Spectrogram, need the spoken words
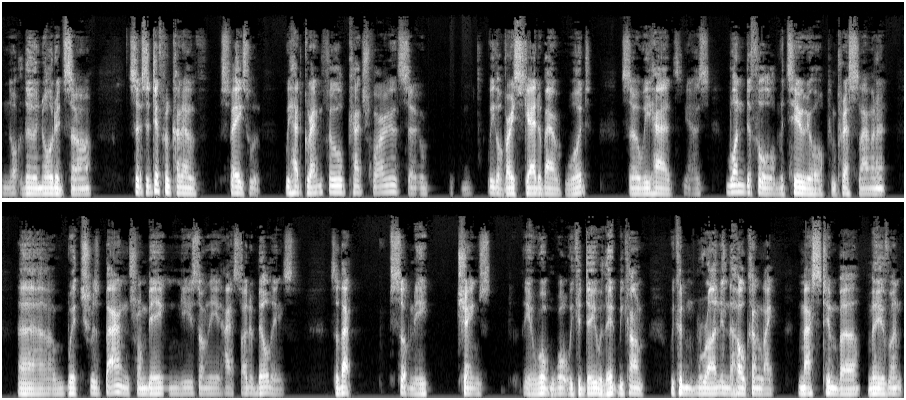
not the Nordics are. So it's a different kind of space. We had Grenfell catch fire, so we got very scared about wood. So we had, you know, this wonderful material, compressed laminate, uh, which was banned from being used on the outside of buildings. So that suddenly changed, you know, what, what we could do with it. We can't, we couldn't run in the whole kind of like mass timber movement.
